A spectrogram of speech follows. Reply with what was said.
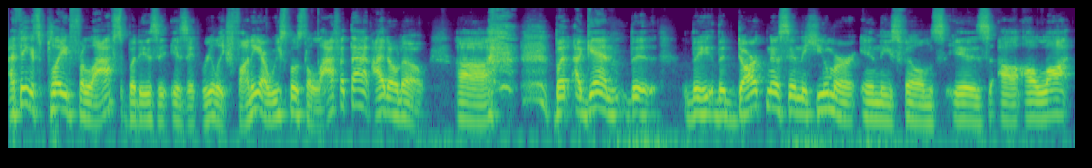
I think it's played for laughs, but is it is it really funny? Are we supposed to laugh at that? I don't know. Uh, but again, the the the darkness and the humor in these films is uh, a lot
